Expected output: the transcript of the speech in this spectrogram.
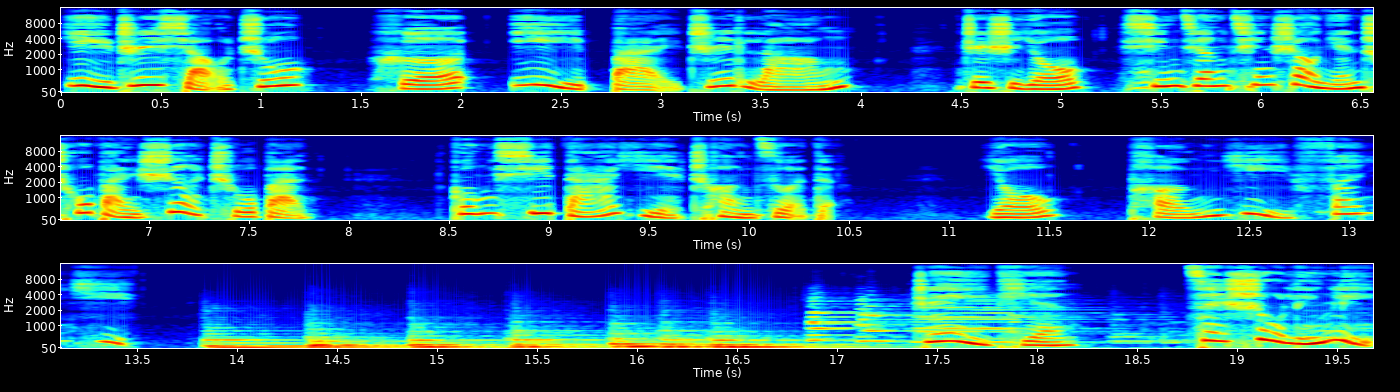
一只小猪和一百只狼，这是由新疆青少年出版社出版，宫西达也创作的，由彭毅翻译。这一天，在树林里，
